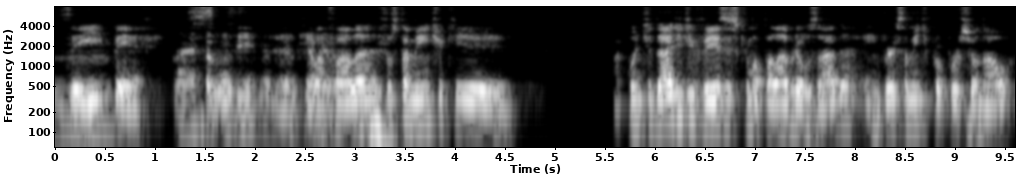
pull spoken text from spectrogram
Z-I-P-F. Ah, essa eu não vi. Mas É, que ela tinha- fala justamente que a quantidade de vezes que uma palavra é usada é inversamente proporcional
